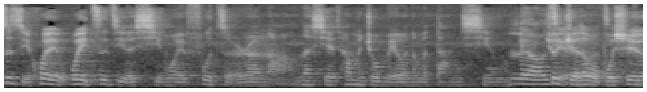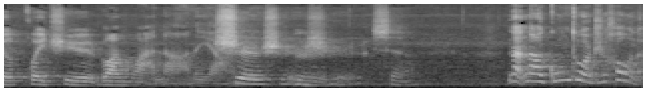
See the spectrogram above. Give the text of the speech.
自己会为自己的行为负责任啊，那些他们就没有那么担心，了，就觉得我不是会去乱玩啊那样。是是嗯是。是，那那工作之后呢？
